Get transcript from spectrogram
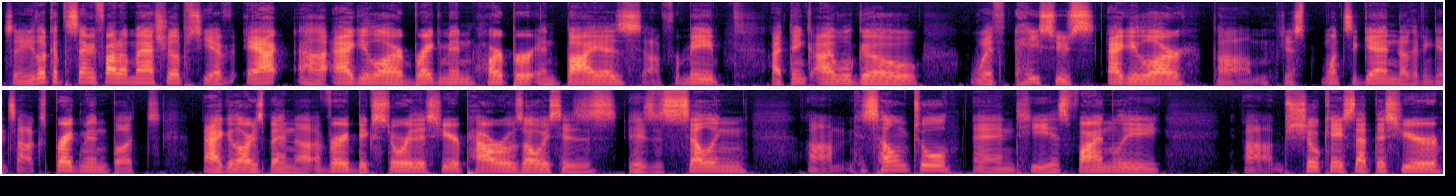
So you look at the semifinal matchups. You have uh, Aguilar, Bregman, Harper, and Baez. Uh, for me, I think I will go with Jesus Aguilar. Um, just once again, nothing against Alex Bregman, but Aguilar has been a, a very big story this year. Power was always his his selling um, his selling tool, and he has finally um, showcased that this year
